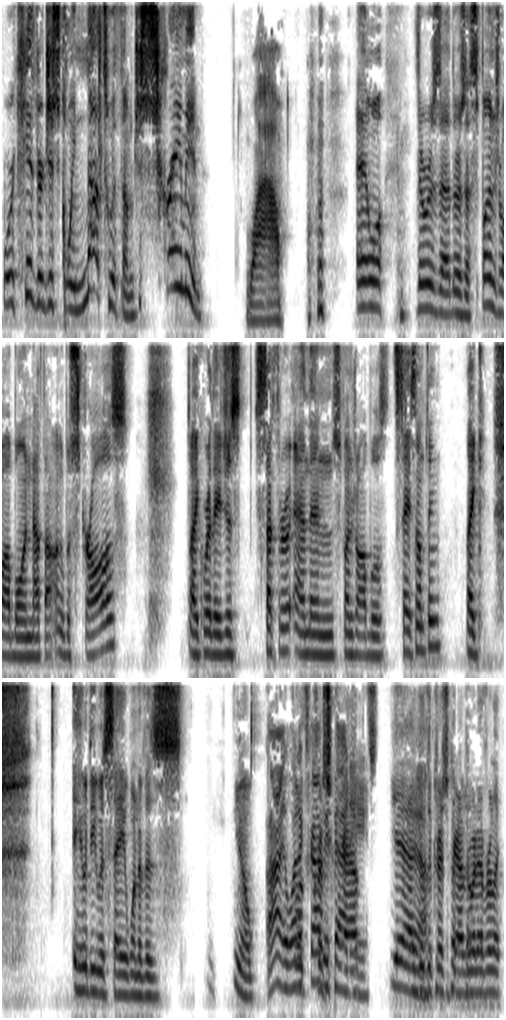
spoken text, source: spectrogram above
Where kids are just going nuts with them, just screaming. Wow. And well, there was a there was a SpongeBob one. I thought it was straws, like where they just suck through it, and then SpongeBob will say something. Like he would say one of his, you know, I want a go to Krusty Krabby Patty. Krabs. Yeah, Yeah. go the Krusty Krabs or whatever. Like,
